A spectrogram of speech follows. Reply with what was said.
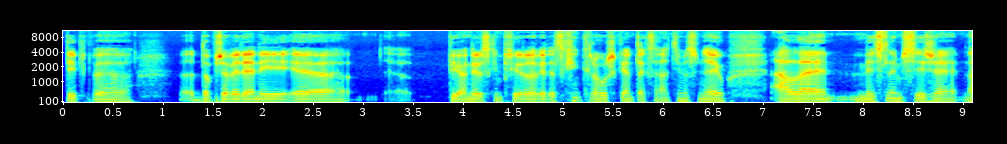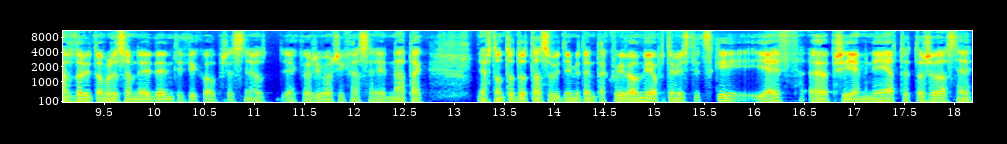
typ dobře vedený eh, pionýrským přírodovědeckým kroužkem, tak se nad tím směju, ale myslím si, že navzdory tomu, že jsem neidentifikoval přesně o jakého živočicha se jedná, tak já v tomto dotazu vidím ten takový velmi optimistický jev, eh, příjemný a to je to, že vlastně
